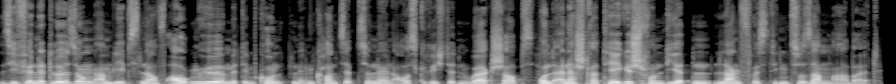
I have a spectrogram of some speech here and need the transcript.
Sie findet Lösungen am liebsten auf Augenhöhe mit dem Kunden in konzeptionellen ausgerichteten Workshops und einer strategisch fundierten langfristigen Zusammenarbeit.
